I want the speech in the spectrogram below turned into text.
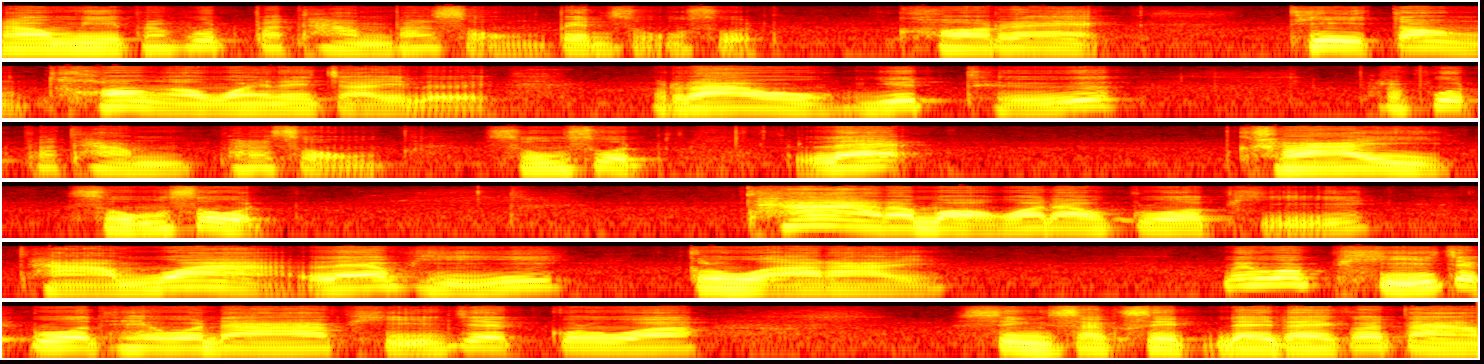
เรามีพระพุทธพระธรรมพระสงฆ์เป็นสูงสุด ข้อแรกที่ต้องท่องเอาไว้ในใจเลย เรายึดถือพระพุทธพระธรรมพระสงฆ์สูงสุด และใครสูงสุด ถ้าเราบอกว่าเรากลัวผี ถามว่าแล้วผีกลัวอะไร ไม่ว่าผีจะกลัวเทวดา ผีจะกลัวสิ่งศักดิ์สิทธิ์ใด ๆ ก็ตาม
